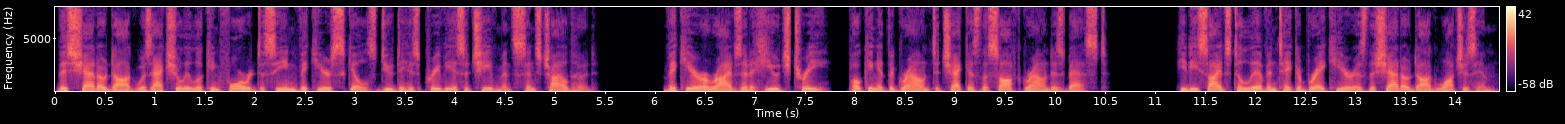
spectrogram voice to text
This shadow dog was actually looking forward to seeing Vikir's skills due to his previous achievements since childhood. Vikir arrives at a huge tree, poking at the ground to check as the soft ground is best. He decides to live and take a break here as the shadow dog watches him.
